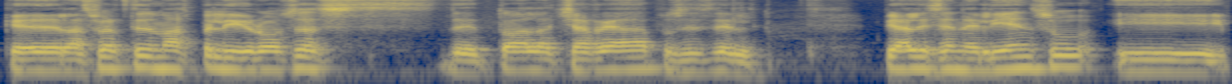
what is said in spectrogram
que, de las suertes más peligrosas de toda la charreada, pues es el piales en el lienzo y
